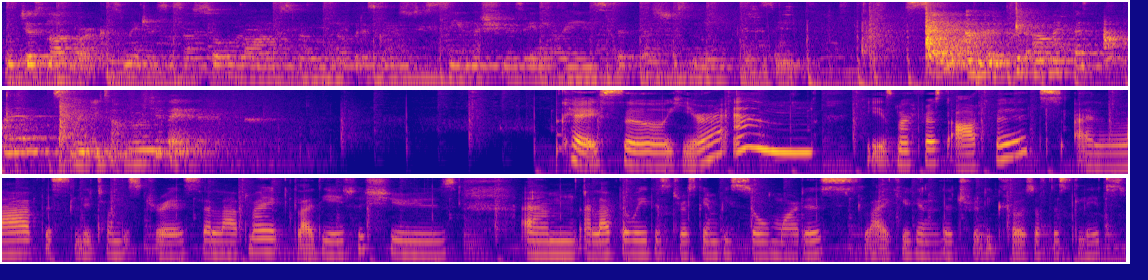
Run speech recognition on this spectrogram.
would just not work because my dresses are so long, so nobody's going to see the shoes anyways. But that's just me. Let's see. So I'm to put on my first outfit. Then you tell me what you think. Okay, so here I am. Here's my first outfit. I love the slit on this dress. I love my gladiator shoes. Um, I love the way this dress can be so modest. Like you can literally close off the slit.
